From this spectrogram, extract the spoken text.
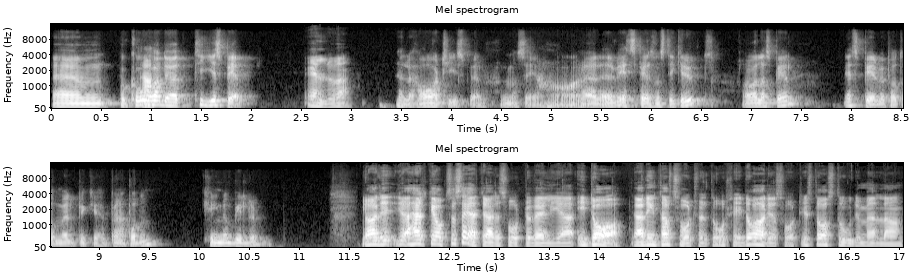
Ehm, på K Ja. hade jag tio spel. 11. Eller har tio spel, vill man säga. Har- Här är det ett spel som sticker ut av alla spel. Ett spel vi pratat om väldigt mycket på den här podden. Kingdom Builder. Jag hade, jag, här ska jag också säga att jag hade svårt att välja idag. Jag hade inte haft svårt för ett år sedan. Idag hade jag svårt. Idag stod det mellan...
